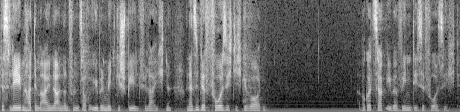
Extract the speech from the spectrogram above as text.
Das Leben hat dem einen oder anderen von uns auch übel mitgespielt, vielleicht. Ne? Und dann sind wir vorsichtig geworden. Aber Gott sagt, überwind diese Vorsicht.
